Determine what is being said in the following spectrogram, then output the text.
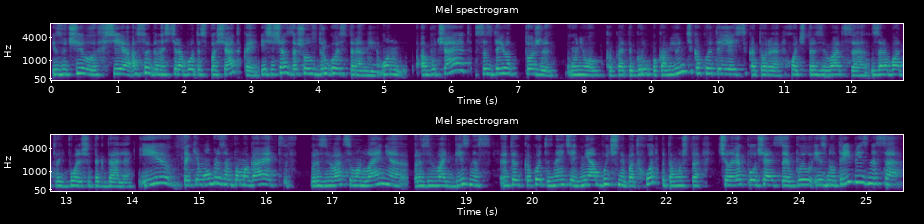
изучил все особенности работы с площадкой, и сейчас зашел с другой стороны. Он обучает, создает тоже у него какая-то группа комьюнити какой-то есть, которая хочет развиваться, зарабатывать больше и так далее. И таким образом помогает развиваться в онлайне, развивать бизнес. Это какой-то, знаете, необычный подход, потому что человек, получается, был изнутри бизнеса,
